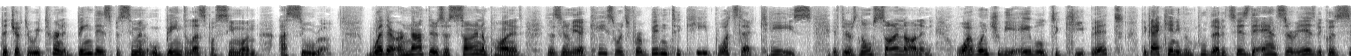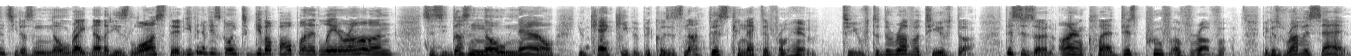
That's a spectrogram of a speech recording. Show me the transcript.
that you have to return it. Bein de specimen ubein de simon asura. Whether or not there's a sign upon it, there's going to be a case where it's forbidden to keep. What's that case? If there's no sign on it, why wouldn't you be able to keep it? The guy can't even prove that it's his. The answer is because since he doesn't know right now that he's lost it, even if he's going to give up hope on it later on, since he doesn't know now, you can't keep it because it's not disconnected from him. Tiyufta the Rava Tiyufta. This is an ironclad disproof of Rava. Because Rava said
